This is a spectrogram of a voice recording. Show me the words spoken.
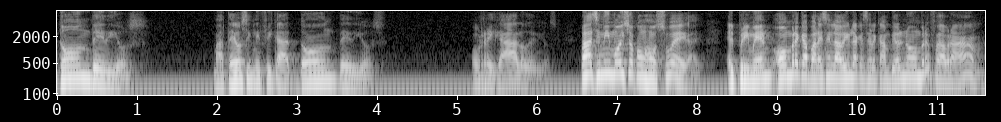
don de Dios. Mateo significa don de Dios o regalo de Dios. Pues así mismo hizo con Josué. El primer hombre que aparece en la Biblia que se le cambió el nombre fue Abraham.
